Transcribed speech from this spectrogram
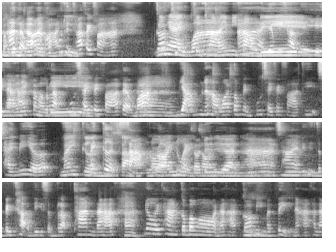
มาอะดูแต่ค่าว่าไฟฟ้าพูดถึอีงกค่าไฟฟ้านี่ไงถือว่าสุดท้ายมีข่าวดีอ่ยังมีข่าวดีปิดนะท้ายด้วยคะข่าวสำหรับดีผู้ใช้ไฟฟ้าแต่ว่าอ่าย้ำนะคะว่าต้องเป็นผู้ใช้ไฟฟ้าที่ใช้ไม่เยอะ ไม่เกินไม่เกิน 300 300หน่วยต่อเดือนอ่าอ่าใช่นี่ถึงจะเป็นข่าวดีสำหรับท่านนะคะค่ะโดยทางกบงนะคะ ก็อืมมีมตินะคะ คณะ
